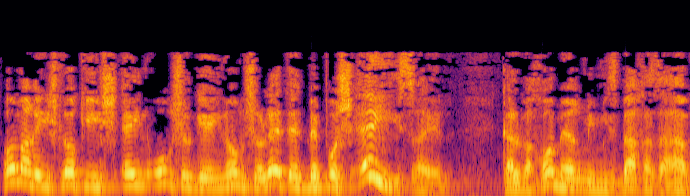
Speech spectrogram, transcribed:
עומר איש לא קיש, אין אור של גיהנום שולטת בפושעי ישראל. קל וחומר ממזבח הזהב.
